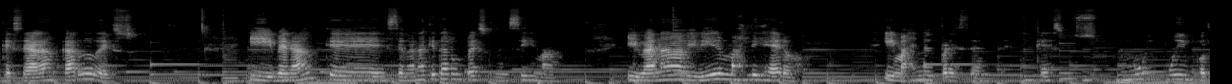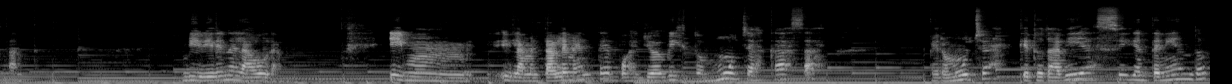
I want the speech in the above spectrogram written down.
que se hagan cargo de eso. y verán que se van a quitar un peso de encima y van a vivir más ligeros y más en el presente, que es muy, muy importante. Vivir en el ahora. Y, mm, y lamentablemente, pues yo he visto muchas casas, pero muchas, que todavía siguen teniendo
